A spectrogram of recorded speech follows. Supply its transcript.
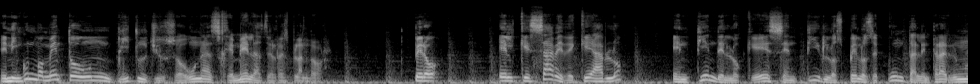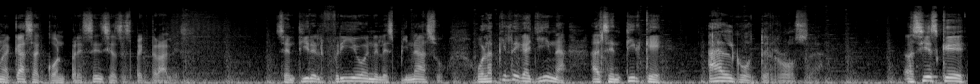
En ningún momento un Beetlejuice o unas gemelas del resplandor. Pero el que sabe de qué hablo entiende lo que es sentir los pelos de punta al entrar en una casa con presencias espectrales. Sentir el frío en el espinazo o la piel de gallina al sentir que algo te roza. Así es que,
